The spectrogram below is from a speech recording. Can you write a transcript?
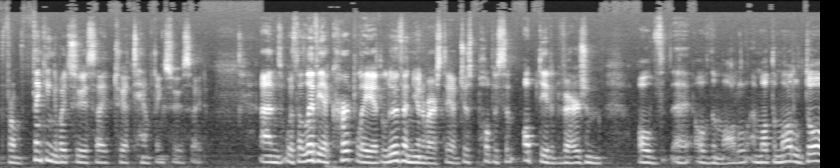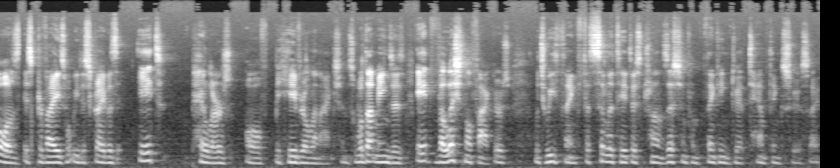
from thinking about suicide to attempting suicide. And with Olivia Kirtley at Leuven University, I've just published an updated version of, uh, of the model. And what the model does is provides what we describe as eight pillars of behavioral inaction. So, what that means is eight volitional factors which we think facilitate this transition from thinking to attempting suicide.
